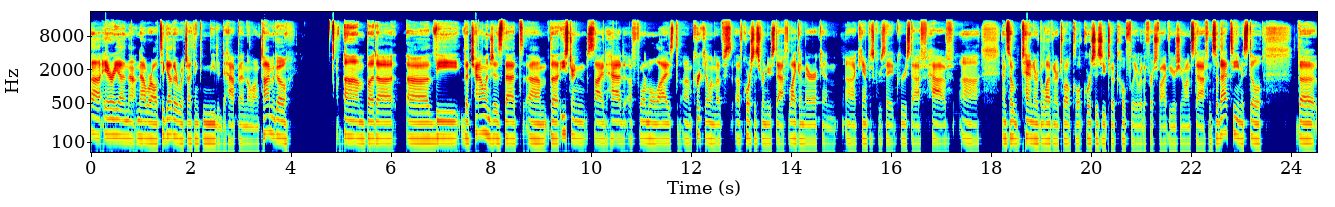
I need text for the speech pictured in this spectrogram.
uh, area. And now, now we're all together which i think needed to happen a long time ago. Um, but uh, uh, the the challenge is that um, the eastern side had a formalized um, curriculum of, of courses for new staff, like American uh, Campus Crusade Cru staff have, uh, and so ten or eleven or twelve courses you took, hopefully over the first five years you're on staff, and so that team is still the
